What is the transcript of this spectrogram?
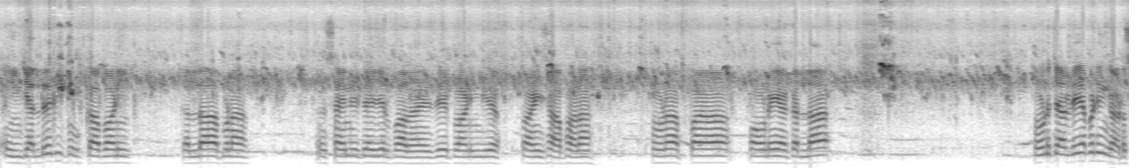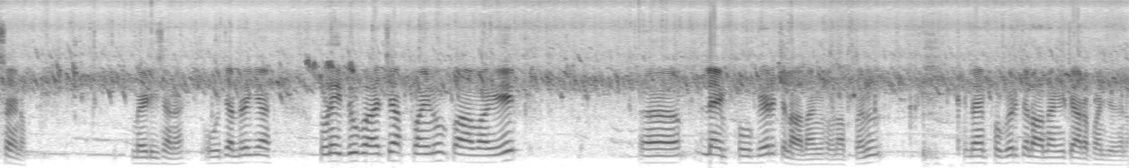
ਐਂ ਚੱਲ ਰਹੀ ਸੀ ਫੁਲਕਾ ਪਾਣੀ। ਕੱਲਾ ਆਪਣਾ ਸੈਨੀਟਾਈਜ਼ਰ ਪਾ ਦਾਂ ਇਹਦੇ ਪਾਣੀ ਪਾਣੀ ਸਾਫ਼ ਵਾਲਾ। ਹੁਣ ਆਪਾਂ ਪਾਉਣੇ ਆ ਕੱਲਾ ਹੁਣ ਚੱਲ ਰਹੀ ਆ ਆਪਣੀ ਗੜਸੈਨ ਮੈਡੀਸਨ ਉਹ ਚੱਲ ਰਹੀ ਆ। ਹੁਣ ਇਦੋਂ ਬਾਅਦ ਚ ਆਪਾਂ ਇਹਨੂੰ ਪਾਵਾਂਗੇ ਲੈਂਫੋ ਗੇਅਰ ਚਲਾ ਦਾਂਗੇ ਹੁਣ ਆਪਾਂ ਨੂੰ ਲੈਂਫੋਗੇਅਰ ਚਲਾ ਦਾਂਗੇ 4-5 ਦਿਨ।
